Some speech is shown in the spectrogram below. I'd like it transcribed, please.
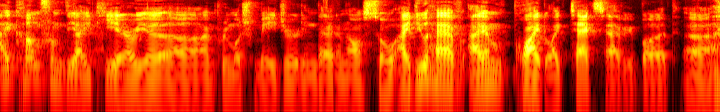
I come from the IT area. Uh, I'm pretty much majored in that, and also I do have. I am quite like tech savvy, but uh,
